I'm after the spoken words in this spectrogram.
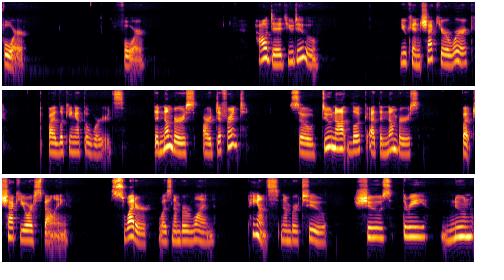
four. Four. How did you do? You can check your work by looking at the words. The numbers are different, so do not look at the numbers, but check your spelling. Sweater was number one, pants number two, shoes three, noon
